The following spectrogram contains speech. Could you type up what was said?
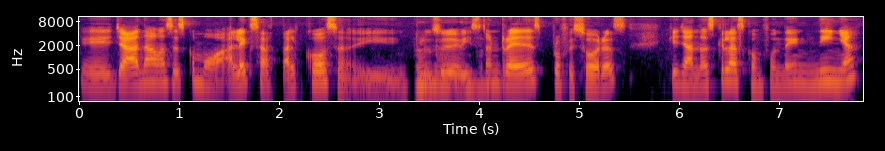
eh, ya nada más es como Alexa, tal cosa. y incluso Ujú, he visto ujú. en redes profesoras que ya no es que las confunden niña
